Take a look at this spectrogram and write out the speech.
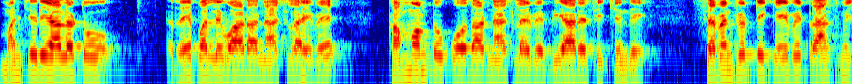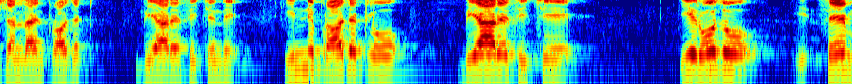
Mancherial to Repallewada national highway Khammam to Kodad national highway BRS ఇచ్చింది. Seven fifty KV transmission line project BRS ఇచ్చింది. ఇన్ని ప్రాజెక్టులు బీఆర్ఎస్ ఇచ్చి ఈరోజు same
